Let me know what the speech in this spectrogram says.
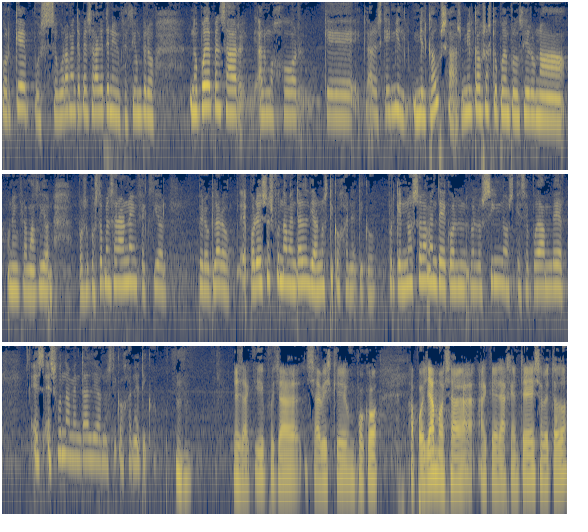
¿Por qué? Pues seguramente pensará que tiene infección, pero no puede pensar a lo mejor que, claro, es que hay mil, mil causas, mil causas que pueden producir una, una inflamación. Por supuesto pensará en una infección. Pero claro, eh, por eso es fundamental el diagnóstico genético, porque no solamente con, con los signos que se puedan ver, es, es fundamental el diagnóstico genético. Desde aquí, pues ya sabéis que un poco apoyamos a, a que la gente, sobre todo,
